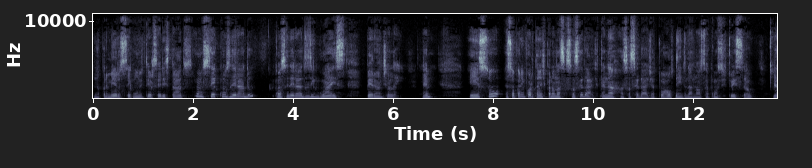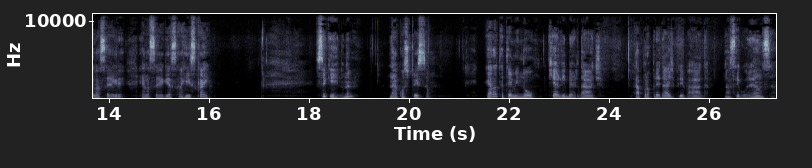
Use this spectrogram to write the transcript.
no primeiro, segundo e terceiro estados vão ser considerado, considerados iguais perante a lei. Né? Isso é super importante para a nossa sociedade. Até na sociedade atual, dentro da nossa Constituição, ela segue, ela segue essa risca aí. Seguindo, né? Na Constituição, ela determinou que a liberdade, a propriedade privada, a segurança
